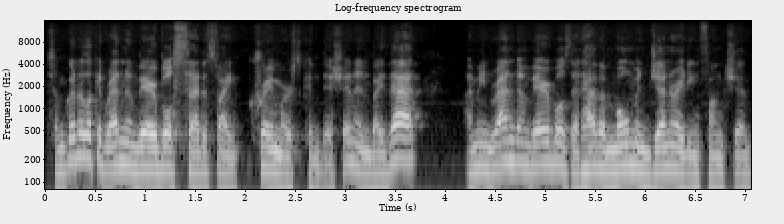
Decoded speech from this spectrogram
So I'm going to look at random variables satisfying Cramer's condition. And by that, I mean random variables that have a moment generating function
